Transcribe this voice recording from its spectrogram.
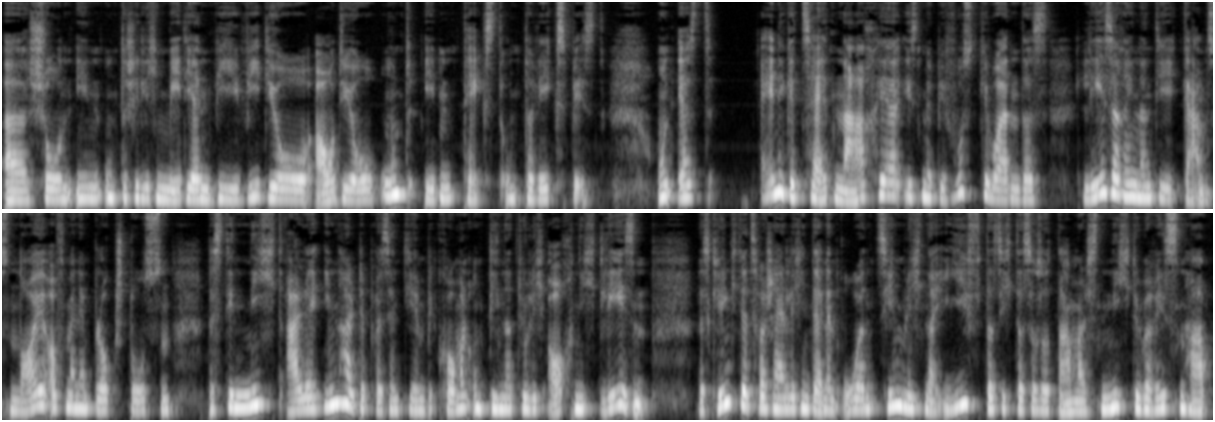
äh, schon in unterschiedlichen Medien wie Video, Audio und eben Text unterwegs bist. Und erst einige Zeit nachher ist mir bewusst geworden, dass Leserinnen, die ganz neu auf meinen Blog stoßen, dass die nicht alle Inhalte präsentieren bekommen und die natürlich auch nicht lesen. Das klingt jetzt wahrscheinlich in deinen Ohren ziemlich naiv, dass ich das also damals nicht überrissen habe,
